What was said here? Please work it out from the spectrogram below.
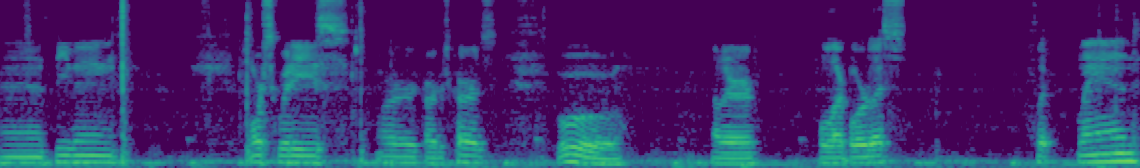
And thieving. More squiddies, more garbage cards. Ooh, Another full art borderless. Flip land,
